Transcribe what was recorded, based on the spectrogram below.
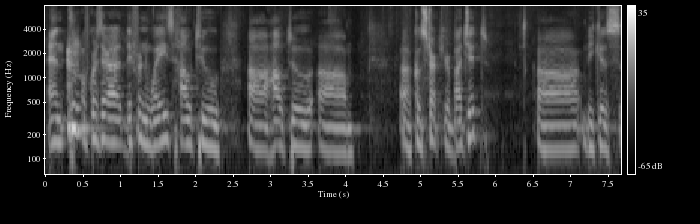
And of course, there are different ways how to uh, how to um, uh, construct your budget, uh, because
